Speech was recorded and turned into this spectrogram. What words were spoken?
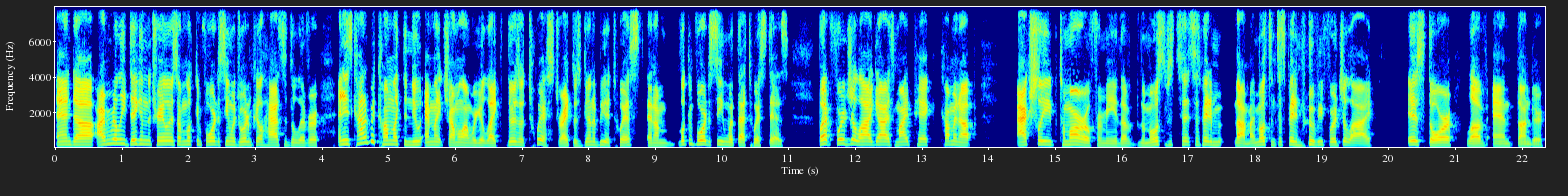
And uh, I'm really digging the trailers. I'm looking forward to seeing what Jordan Peele has to deliver. And he's kind of become like the new M. Night Shyamalan, where you're like, there's a twist, right? There's going to be a twist. And I'm looking forward to seeing what that twist is. But for July, guys, my pick coming up actually tomorrow for me, the, the most anticipated, nah, my most anticipated movie for July is Thor Love and Thunder.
